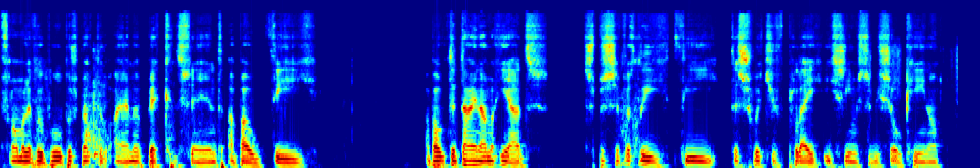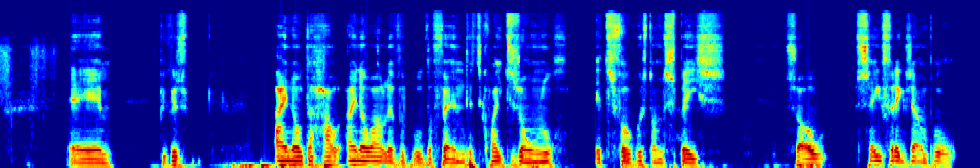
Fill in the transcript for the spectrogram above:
from a Liverpool perspective, I am a bit concerned about the about the dynamic he adds, specifically the the switch of play. He seems to be so keen on, um, because I know the how I know how Liverpool defend. It's quite zonal. It's focused on space. So, say for example,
